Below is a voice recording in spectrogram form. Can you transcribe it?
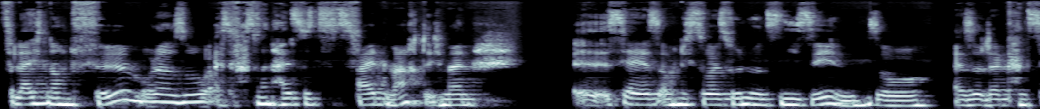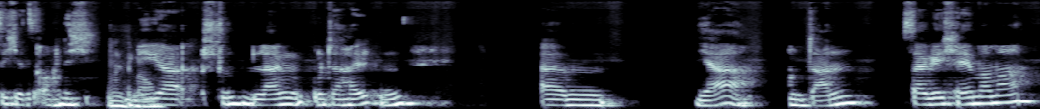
vielleicht noch einen Film oder so. Also was man halt so zu zweit macht. Ich meine, ist ja jetzt auch nicht so, als würden wir uns nie sehen. So, also da kannst du dich jetzt auch nicht genau. mega stundenlang unterhalten. Ähm, ja, und dann sage ich, hey Mama,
